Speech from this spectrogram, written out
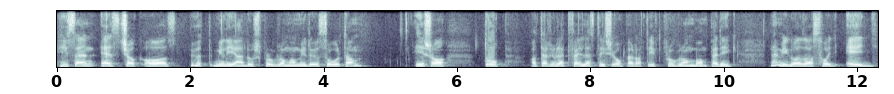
hiszen ez csak az 5 milliárdos program, amiről szóltam, és a top, a területfejlesztési operatív programban pedig nem igaz az, hogy egy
